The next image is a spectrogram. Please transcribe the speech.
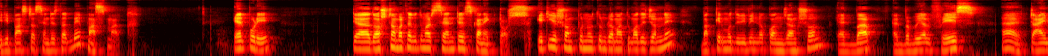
এটি পাঁচটা সেন্টেন্স থাকবে, পাঁচ মার্ক এরপরে দশ নাম্বার থাকবে তোমার সেন্টেন্স কানেক্টরস এটিও সম্পূর্ণ নতুন গ্রামার তোমাদের জন্যে। বাক্যের মধ্যে বিভিন্ন কনজাংশন অ্যাডভার্ব অ্যাডভার্বিয়াল ফ্রেস হ্যাঁ টাইম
